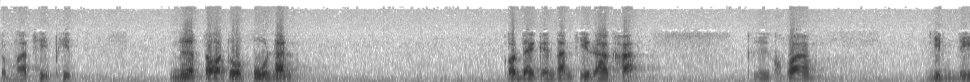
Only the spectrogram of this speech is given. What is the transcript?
สมาธิผิด เนื้อต่อตัวผู้นั่นก็ได้แก่นันที่ราคะ คือความยินดี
